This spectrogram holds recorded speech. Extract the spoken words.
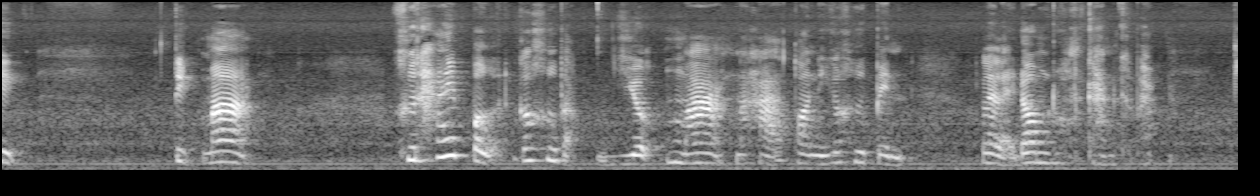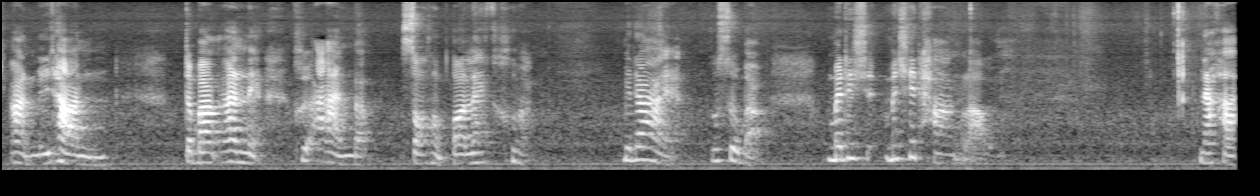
ติดติดมาก คือถ้าให้เปิดก็คือแบบเยอะมากนะคะ ตอนนี้ก็คือเป็น หลาย ๆ ด้อมรวมกันคือแบบอ่านไม่ทัน แต่บางอันเนี่ย คืออ่านแบบสองสามตอนแรกก็คือแบบไม่ได้อะรู้สึกแบบไม่ได้ไม่ใช่ทางเรานะคะ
